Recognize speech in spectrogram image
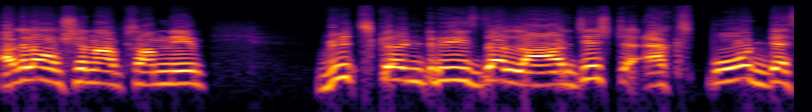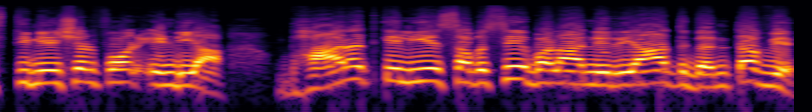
अगला क्वेश्चन आप सामने which country is the largest export destination for India Bharat के लिए सबसे बड़ा निर्यात गंतव्य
